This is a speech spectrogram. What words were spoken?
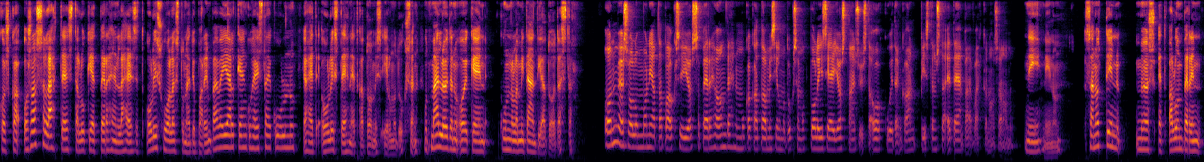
koska osassa lähteistä luki, että perheen läheiset olisi huolestuneet jo parin päivän jälkeen, kun heistä ei kuulunut, ja he olisi tehneet katoamisilmoituksen. Mutta mä en löytänyt oikein kunnolla mitään tietoa tästä. On myös ollut monia tapauksia, joissa perhe on tehnyt muka katoamisilmoituksen, mutta poliisi ei jostain syystä ole kuitenkaan pistänyt sitä eteenpäin, vaikka ne on sanonut. Niin, niin on. Sanottiin myös, että alun perin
